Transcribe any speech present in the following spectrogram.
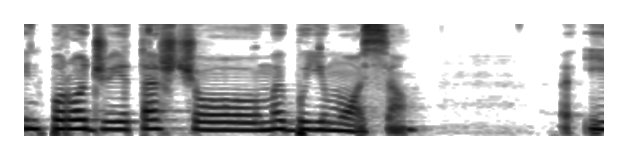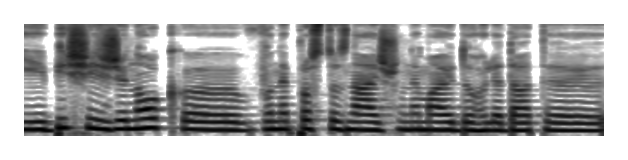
він породжує те, що ми боїмося. І більшість жінок е, вони просто знають, що вони мають доглядати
